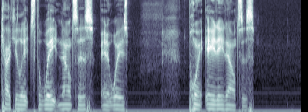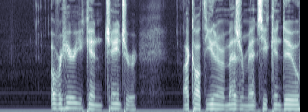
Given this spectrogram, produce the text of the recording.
calculates the weight in ounces and it weighs 0.88 ounces. Over here you can change your I call it the unit of measurements. You can do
